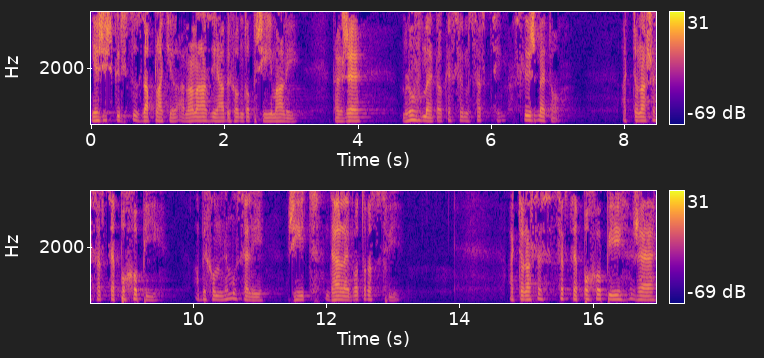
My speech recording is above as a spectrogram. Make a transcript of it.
Ježíš Kristus zaplatil a na nás je, abychom to přijímali. Takže mluvme to ke svým srdcím, slyšme to, ať to naše srdce pochopí, abychom nemuseli žít déle v otroctví. Ať to naše srdce pochopí, že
